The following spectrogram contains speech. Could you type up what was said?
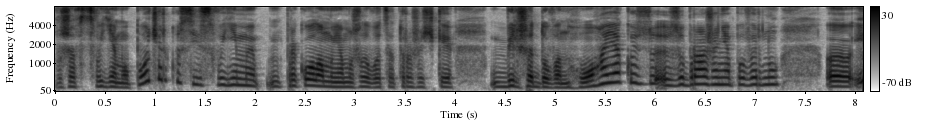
вже в своєму почерку зі своїми приколами я, можливо, це трошечки більше до Ван Гога якось зображення поверну. Е, І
